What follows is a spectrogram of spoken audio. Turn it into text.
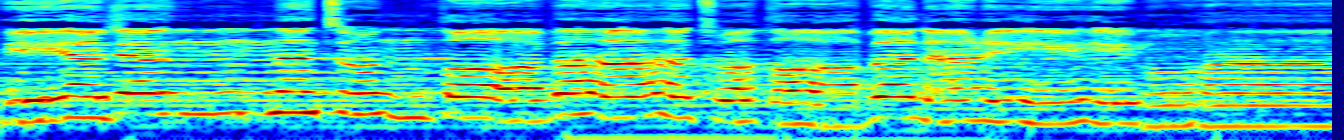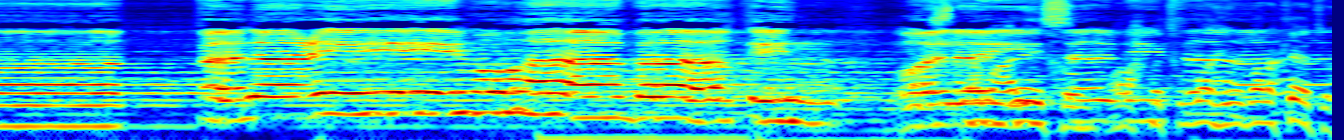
هي جنة طابت وطاب نعيمها فنعيمها باق وليس السلام عليكم ورحمة الله وبركاته.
